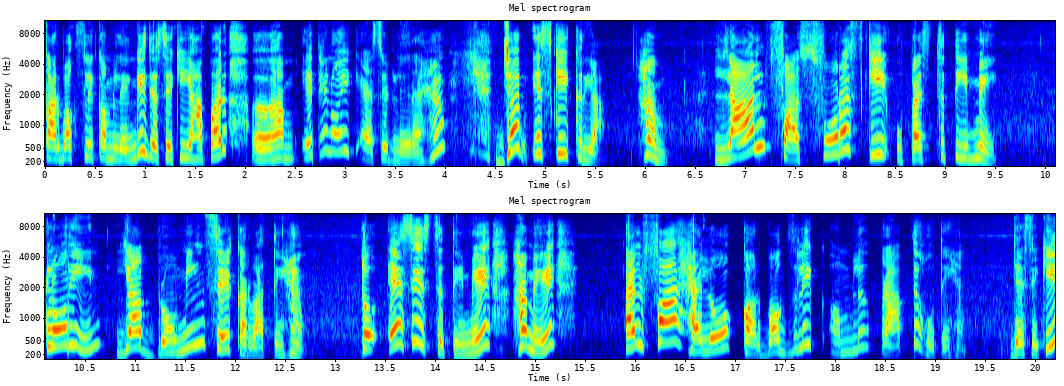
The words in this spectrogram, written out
कार्बोक्सिलिक अम्ल लेंगे, जैसे कि यहाँ पर हम एथेनोइक एसिड ले रहे हैं, जब इसकी क्रिया, हम लाल फास्फोरस की उपस्थिति में क्लोरीन या ब्रोमीन से करवाते हैं। तो ऐसी स्थिति में हमें अल्फ़ा हेलो कार्बोक्सिलिक अम्ल प्राप्त होते हैं। जैसे कि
